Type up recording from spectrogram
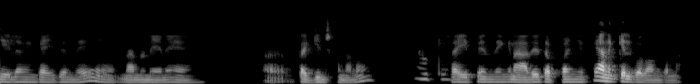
చేయలేము ఇంకా అయిపోయింది. నన్ను నేనే తగ్గించుకున్నాను. అయిపోయింది ఇంకా నాదే తప్ప అని చెప్పి వెనక్కి వెళ్ళిపోదాం అనుకున్నా.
